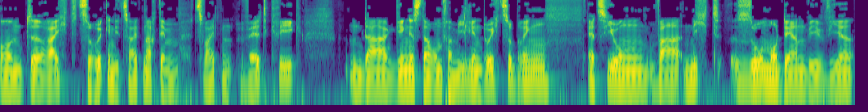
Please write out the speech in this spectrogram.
und äh, reicht zurück in die Zeit nach dem Zweiten Weltkrieg. Da ging es darum, Familien durchzubringen. Erziehung war nicht so modern, wie wir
